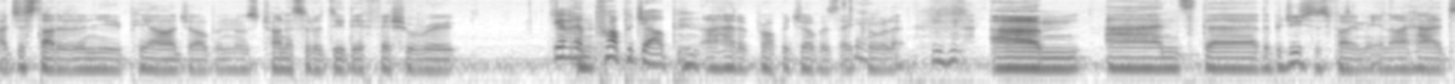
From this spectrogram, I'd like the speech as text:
I just started a new PR job and was trying to sort of do the official route. Do you have a proper job? I had a proper job, as they Yeah. call it. Mhm. Um, and the the producers phoned me, and I had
